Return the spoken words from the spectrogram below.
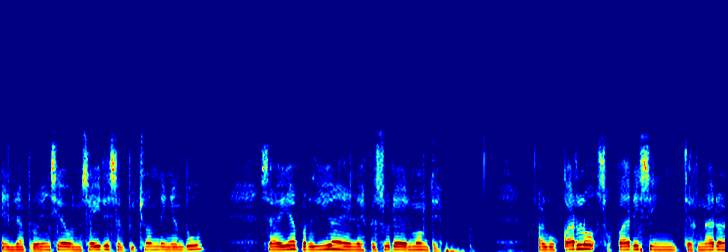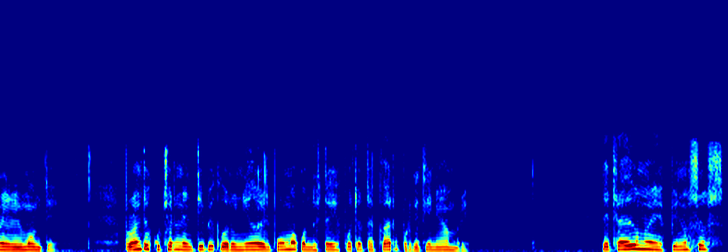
en la provincia de Buenos Aires al pichón de ñandú, se había perdido en la espesura del monte. Al buscarlo, sus padres se internaron en el monte, Pronto escucharon el típico gruñido del puma cuando está dispuesto a atacar porque tiene hambre. Detrás de unos espinosos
